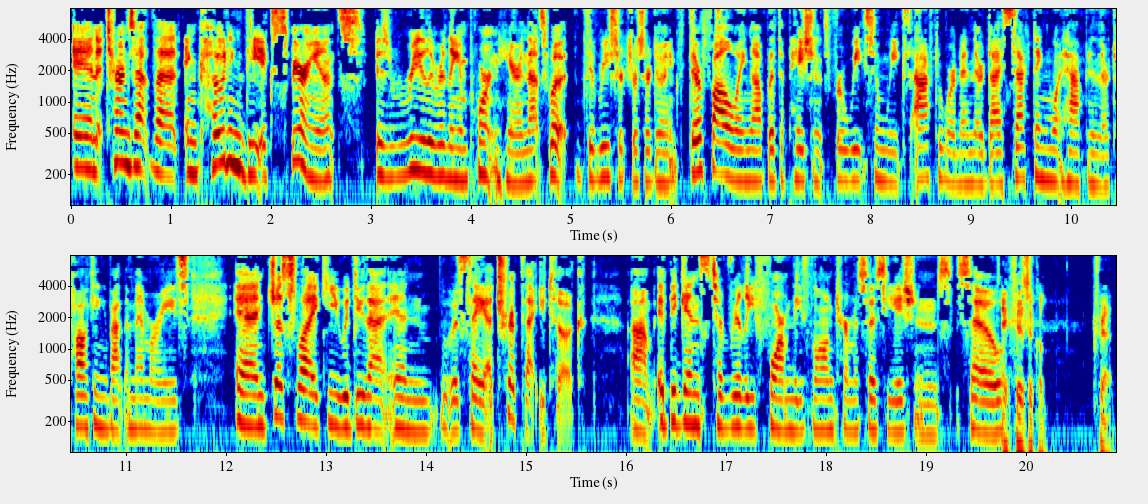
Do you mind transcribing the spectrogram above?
And it turns out that encoding the experience is really, really important here. And that's what the researchers are doing. They're following up with the patients for weeks and weeks afterward and they're dissecting what happened and they're talking about the memories. And just like you would do that in, say, a trip that you took, um, it begins to really form these long-term associations. So A physical trip.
